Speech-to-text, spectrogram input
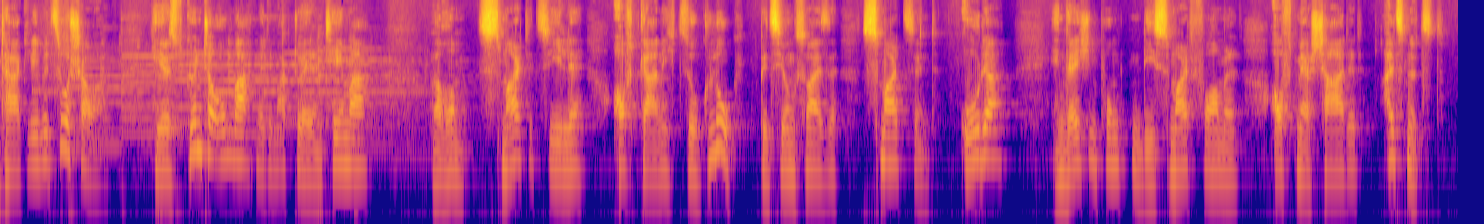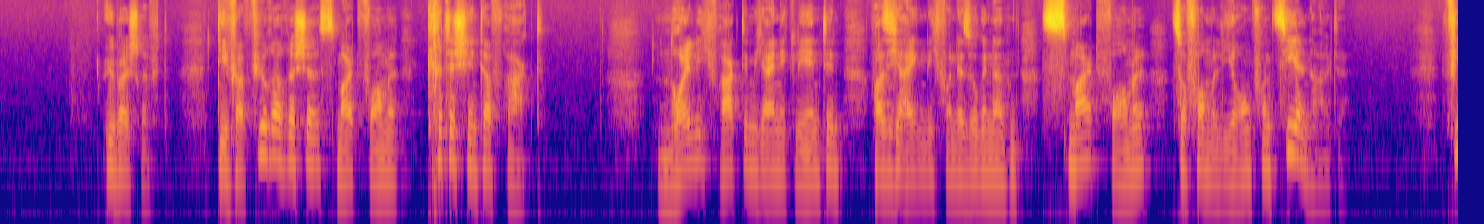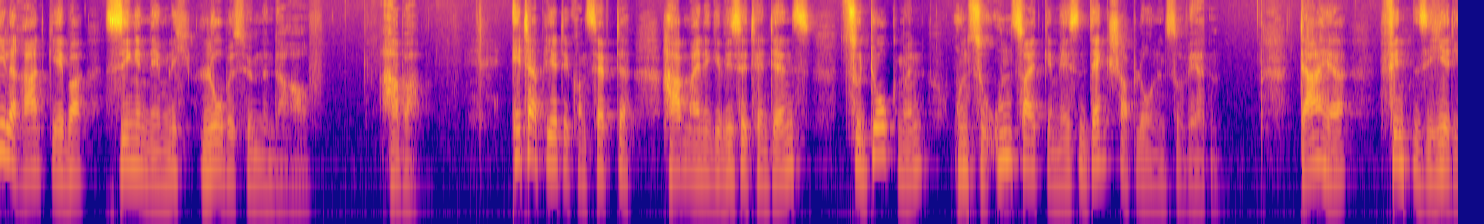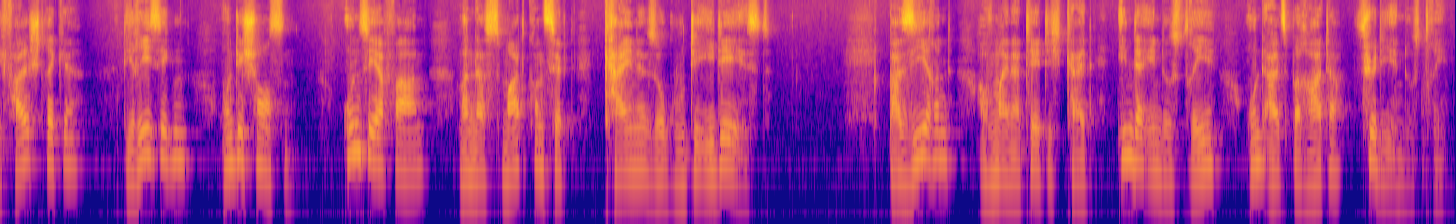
Tag, liebe Zuschauer. Hier ist Günter Umbach mit dem aktuellen Thema, warum smarte Ziele oft gar nicht so klug bzw. smart sind oder in welchen Punkten die Smart-Formel oft mehr schadet als nützt. Überschrift. Die verführerische Smart-Formel kritisch hinterfragt. Neulich fragte mich eine Klientin, was ich eigentlich von der sogenannten Smart-Formel zur Formulierung von Zielen halte. Viele Ratgeber singen nämlich Lobeshymnen darauf. Aber etablierte Konzepte haben eine gewisse Tendenz zu Dogmen und zu unzeitgemäßen Denkschablonen zu werden. Daher finden Sie hier die Fallstricke, die Risiken und die Chancen. Und Sie erfahren, wann das Smart-Konzept keine so gute Idee ist. Basierend auf meiner Tätigkeit in der Industrie und als Berater für die Industrie.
